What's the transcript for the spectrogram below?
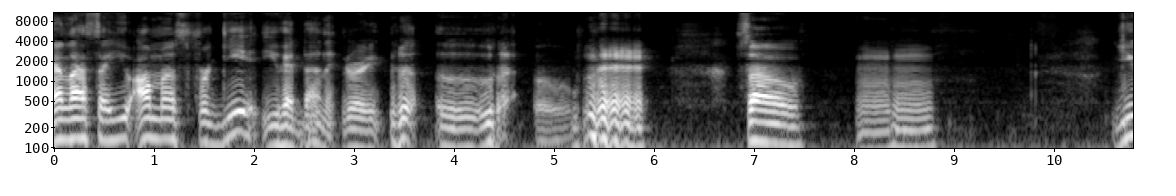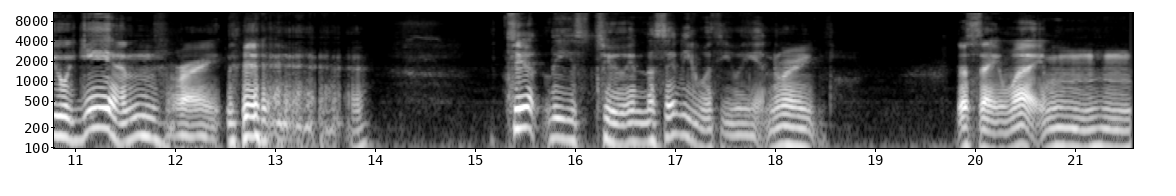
And let's say you almost forget you had done it, right? so, mm-hmm. you again, right? Tempt these two in the city with you again, right? The same way. Mm-hmm.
